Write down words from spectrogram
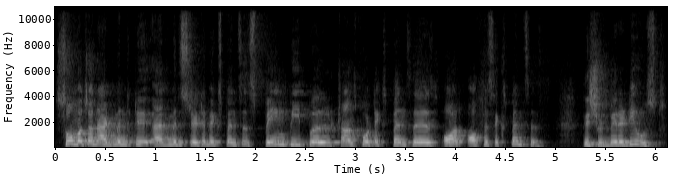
so much on administrative expenses, paying people, transport expenses or office expenses? They should be reduced.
